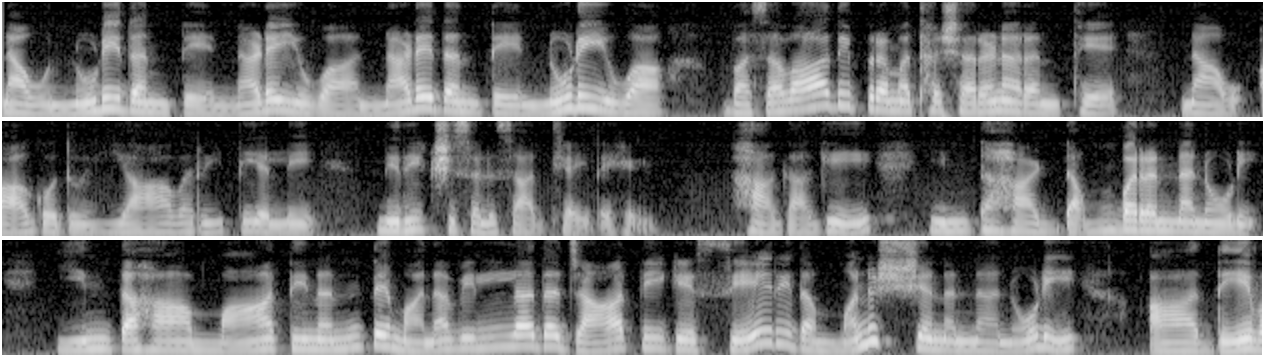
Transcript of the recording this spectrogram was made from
ನಾವು ನುಡಿದಂತೆ ನಡೆಯುವ, ನಡೆದಂತೆ ನುಡಿಯುವ ಬಸವಾದಿ ಪ್ರಮಥ ಶರಣರಂತೆ ನಾವು ಆಗೋದು ಯಾವ ರೀತಿಯಲ್ಲಿ ನಿರೀಕ್ಷಿಸಲು ಸಾಧ್ಯ ಇದೆ ಹೇಳಿ. ಹಾಗಾಗಿ ಇಂತಹ ಡಂಬರನ್ನು ನೋಡಿ, ಇಂತಹ ಮಾತಿನಂತೆ ಮನವಿಲ್ಲದ ಜಾತಿಗೆ ಸೇರಿದ ಮನುಷ್ಯನನ್ನು ನೋಡಿ ಆ ದೇವ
